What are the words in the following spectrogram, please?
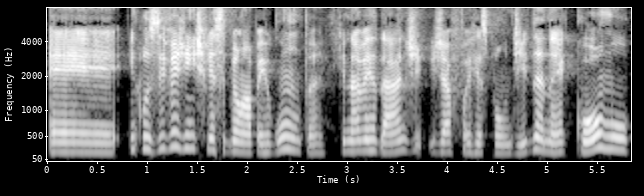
É, inclusive a gente recebeu uma pergunta que na verdade já foi respondida, né? Como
